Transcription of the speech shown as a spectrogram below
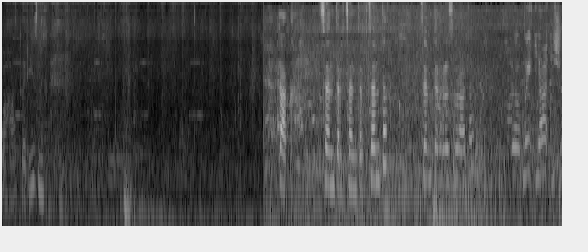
багато різних. Так, центр, центр, центр. Центр разврата. Э, Мы, я ищу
